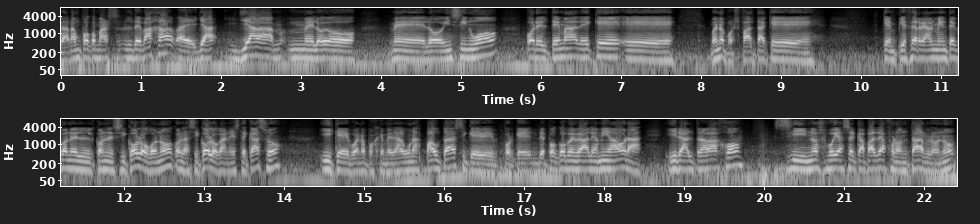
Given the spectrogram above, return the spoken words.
dará un poco más de baja, eh, ya, ya me, lo, me lo insinuó por el tema de que, eh, bueno, pues falta que, que empiece realmente con el, con el psicólogo, ¿no? Con la psicóloga en este caso, y que, bueno, pues que me dé algunas pautas y que, porque de poco me vale a mí ahora ir al trabajo si no voy a ser capaz de afrontarlo, ¿no?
